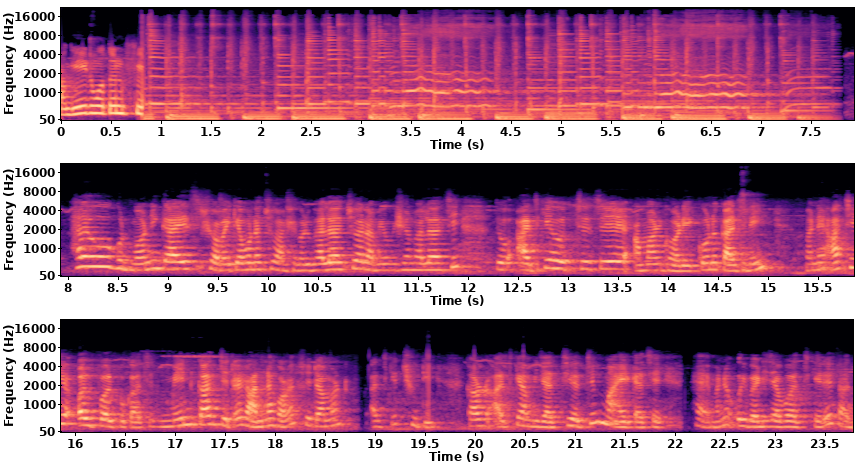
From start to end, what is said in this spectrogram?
আগের মতন ফিল মর্নিং গাইজ সবাই কেমন আছো? আশা করি ভালো আছো আর আমিও ভীষণ ভালো আছি। তো আজকে হচ্ছে যে আমার ঘরে কোনো কাজ নেই। মানে আছে অল্প অল্প কাজ। মেন কাজ যেটা রান্না করা, সেটা আমার আজকে ছুটি। কারণ আজকে আমি যাচ্ছি হচ্ছে মায়ের কাছে। হ্যাঁ মানে ওই বাড়ি যাব আজকে রে। তার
